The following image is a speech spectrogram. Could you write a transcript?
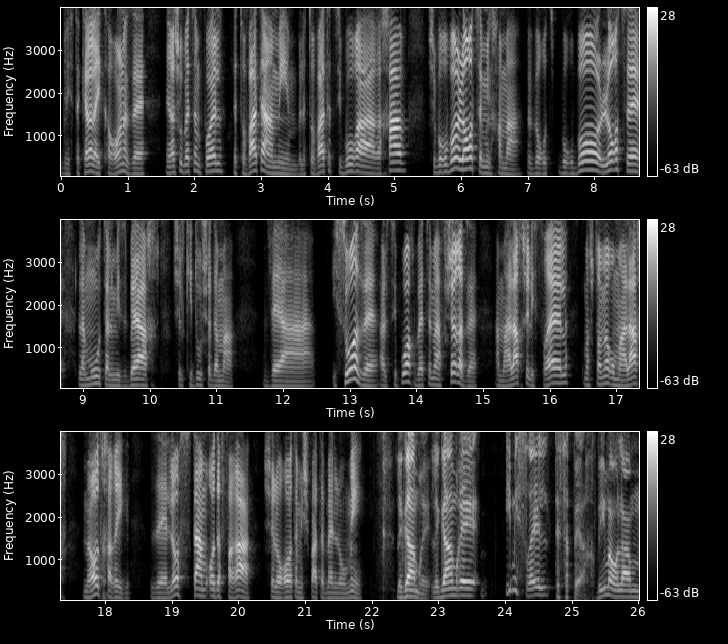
ונסתכל על העיקרון הזה, נראה שהוא בעצם פועל לטובת העמים ולטובת הציבור הרחב, שברובו לא רוצה מלחמה, וברובו לא רוצה למות על מזבח של קידוש אדמה. והאיסור הזה על סיפוח בעצם מאפשר את זה. המהלך של ישראל, כמו שאתה אומר, הוא מהלך מאוד חריג. זה לא סתם עוד הפרה של הוראות המשפט הבינלאומי. לגמרי, לגמרי. אם ישראל תספח, ואם העולם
